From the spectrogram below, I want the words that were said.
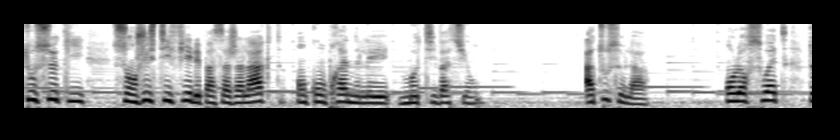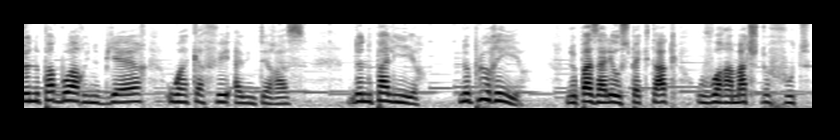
Tous ceux qui, sans justifier les passages à l'acte, en comprennent les motivations. À tout cela, on leur souhaite de ne pas boire une bière ou un café à une terrasse, de ne pas lire, ne plus rire, ne pas aller au spectacle ou voir un match de foot.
